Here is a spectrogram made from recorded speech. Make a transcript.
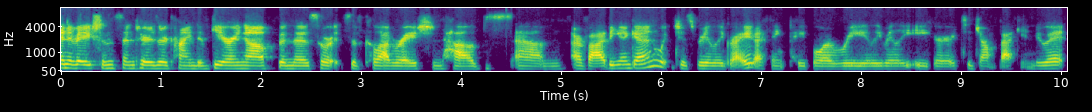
innovation centers are kind of gearing up, and those sorts of collaboration hubs um, are vibing again, which is really great. I think people are really, really eager to jump back into it.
